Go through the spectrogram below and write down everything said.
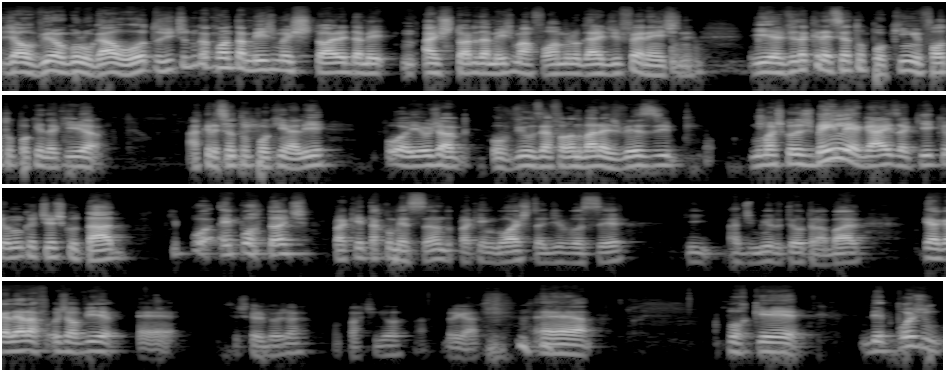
já ouviram em algum lugar ou outro. A gente nunca conta a mesma história, da me- a história da mesma forma em lugares diferentes, né? E às vezes acrescenta um pouquinho, falta um pouquinho daqui, acrescenta um pouquinho ali. Pô, eu já ouvi o Zé falando várias vezes e umas coisas bem legais aqui que eu nunca tinha escutado. Que, pô, é importante pra quem tá começando, pra quem gosta de você, que admira o teu trabalho. Porque a galera, eu já ouvi. é, Você escreveu já? Compartilhou? Ah, obrigado. É, porque depois de.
